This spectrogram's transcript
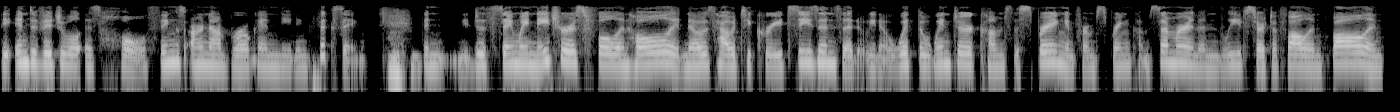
The individual is whole. Things are not broken, needing fixing. Mm-hmm. The, the same way nature is full and whole, it knows how to create seasons that, you know, with the winter comes the spring and from spring comes summer and then leaves start to fall and fall and,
